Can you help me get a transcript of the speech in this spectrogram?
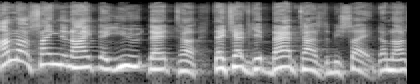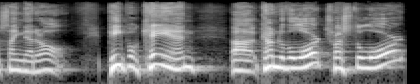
I'm not saying tonight that you that uh, that you have to get baptized to be saved. I'm not saying that at all. People can uh, come to the Lord, trust the Lord,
